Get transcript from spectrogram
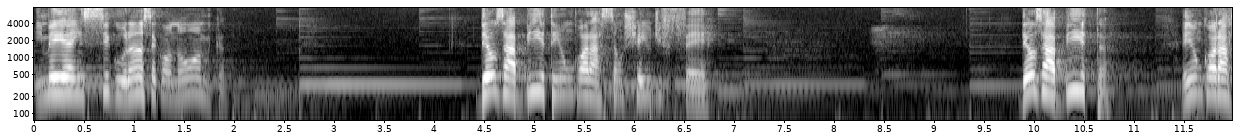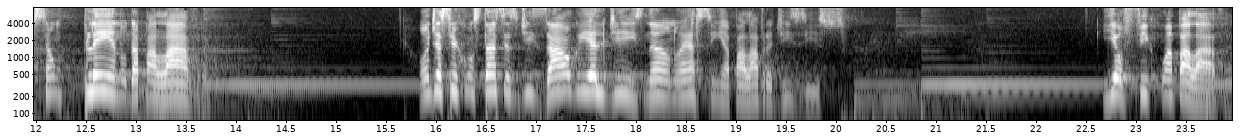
em meio a insegurança econômica. Deus habita em um coração cheio de fé. Deus habita em um coração pleno da palavra. Onde as circunstâncias diz algo e ele diz: "Não, não é assim, a palavra diz isso". E eu fico com a palavra,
